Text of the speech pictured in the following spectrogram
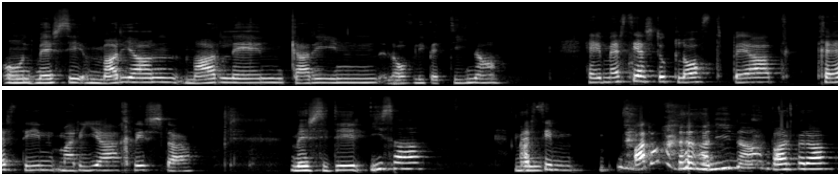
Und merci Marianne, Marlene, Karin, Lovely Bettina. Hey, merci hast du gelost, Beat, Kerstin, Maria, Christa. Merci dir, Isa, Merci, pardon? Anina, Barbara.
